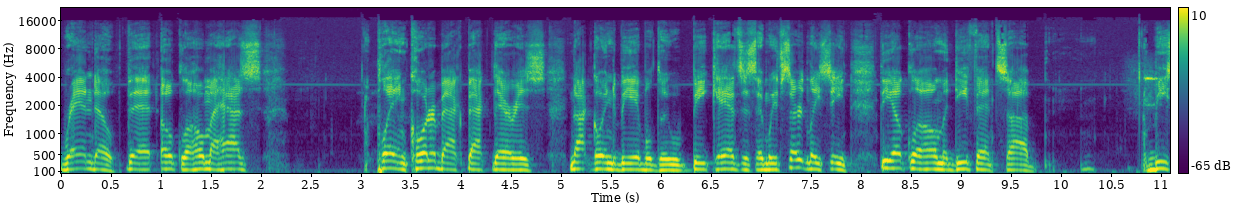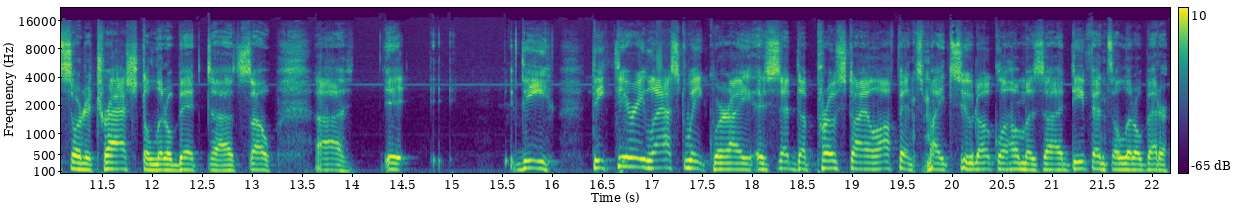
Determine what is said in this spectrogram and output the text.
rando that Oklahoma has playing quarterback back there is not going to be able to beat Kansas. And we've certainly seen the Oklahoma defense uh, be sort of trashed a little bit. Uh, so, uh, it, the the theory last week where I said the pro style offense might suit Oklahoma's uh, defense a little better.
